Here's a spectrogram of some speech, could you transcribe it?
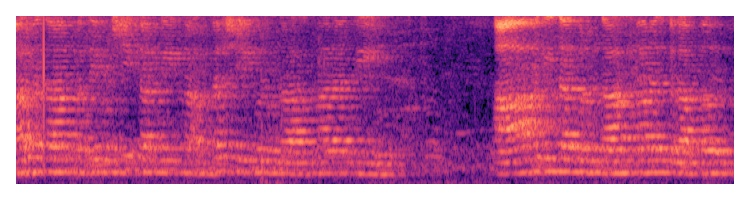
ਹਰਮਦਾਨ ਪ੍ਰਤੀ ਬਖਸ਼ੀ ਕਰਨੀ, ਧੰਨ ਸ੍ਰੀ ਗੁਰੂ ਰਵਿਦਾਸ ਮਹਾਰਾਜ ਜੀ। ਆਪ ਜੀ ਦਾ ਗੁਰਦਾਸ ਮਹਾਰਾਜ ਕਲੱਬ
